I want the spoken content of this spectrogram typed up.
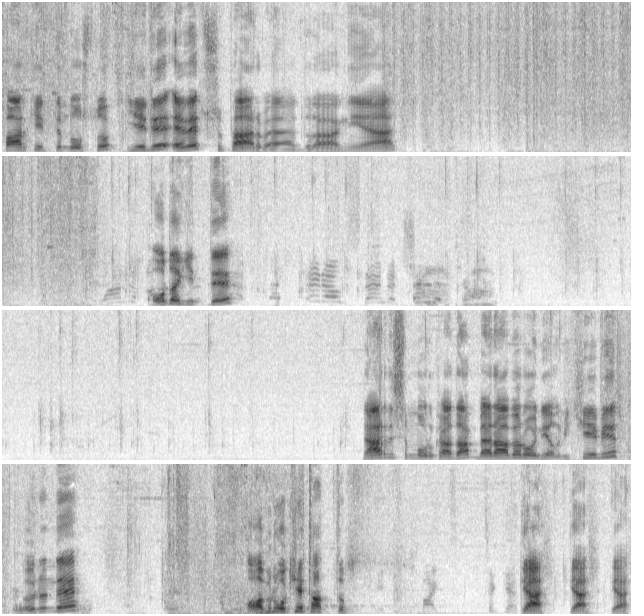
Fark ettim dostum. 7 evet süper be. Draniel. O da gitti. Neredesin moruk adam? Beraber oynayalım. 2'ye 1. Önünde. Abi roket attım. Gel, gel, gel.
